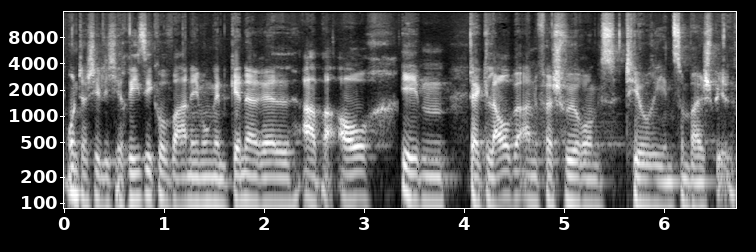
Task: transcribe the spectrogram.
unterschiedliche Risikowahrnehmungen generell, aber auch eben der Glaube an Verschwörungstheorien zum Beispiel.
